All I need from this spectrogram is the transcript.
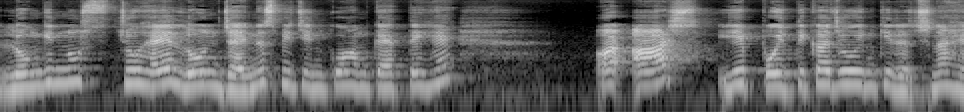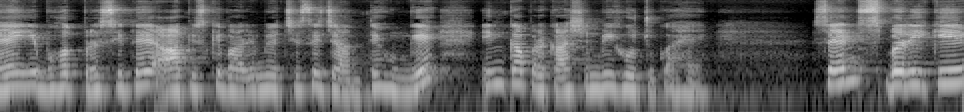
लोंगिनुस जो है लोन जैनस भी जिनको हम कहते हैं, और आर्ट्स ये पोइतिका जो इनकी रचना है, ये बहुत प्रसिद्ध है, आप इसके बारे में अच्छे से जानते होंगे, इनका प्रकाशन भी हो चुका है। सेंट्सबरी के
